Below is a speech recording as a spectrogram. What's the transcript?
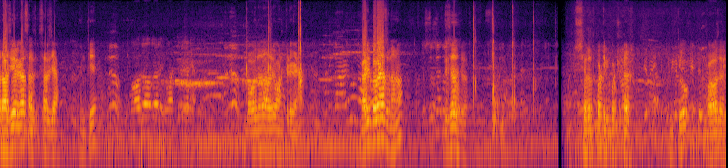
राजू एलगार सर सरजा. आणि ते? भाऊदा आधारे वॉन्टेड गाडी. गाडी बघायला असणार ना? दिसत असेल शरद पाटील बटलर तो त्यो भावाजारी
